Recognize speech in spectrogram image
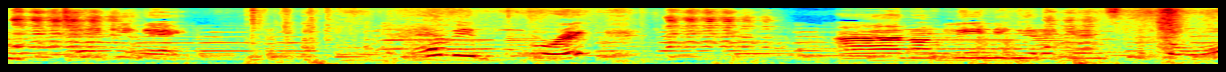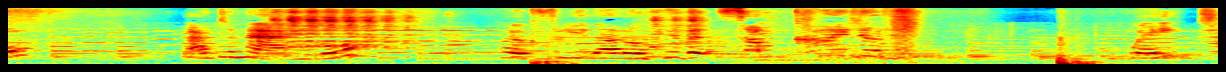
I'm taking a heavy brick and I'm leaning it against the door at an angle. Hopefully that'll give it some kind of weight.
